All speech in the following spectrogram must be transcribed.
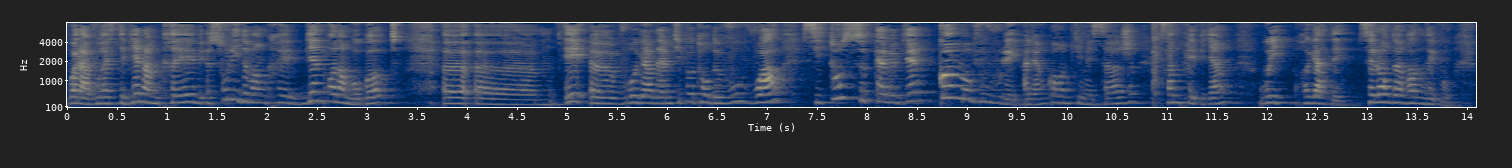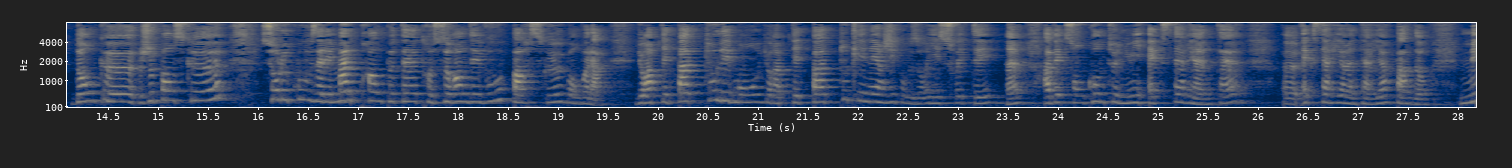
Voilà, vous restez bien ancré, solidement ancré, bien droit dans vos bottes. Et vous regardez un petit peu autour de vous, voir si tout se cale bien comme vous voulez. Allez, encore un petit message, ça me plaît bien. Oui, regardez, c'est lors d'un rendez-vous. Donc, euh, je pense que sur le coup, vous allez mal prendre peut-être ce rendez-vous parce que, bon voilà, il n'y aura peut-être pas tous les mots, il n'y aura peut-être pas toute l'énergie que vous auriez souhaité hein, avec son contenu extérieur interne. Euh, extérieur intérieur pardon mais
